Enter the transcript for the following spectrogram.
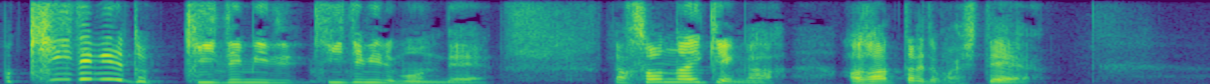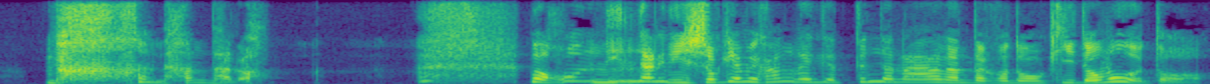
まあ、聞いてみると聞いてみる、聞いてみるもんで、なんかそんな意見が上がったりとかして、まあ、なんだろう。まあ本人なりに一生懸命考えてやってんだな、なんてことを聞いて思うと、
